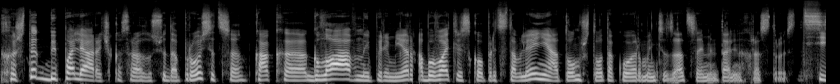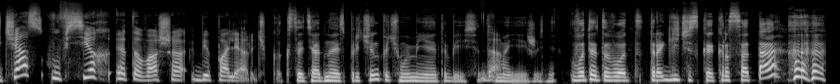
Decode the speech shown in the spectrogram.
Хэштег биполярочка сразу сюда просится, как э, главный пример обывательского представления о том, что такое романтизация ментальных расстройств. Сейчас у всех это ваша биполярочка. Кстати, одна из причин, почему меня это бесит Да. в моей жизни. Вот эта вот трагическая красота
